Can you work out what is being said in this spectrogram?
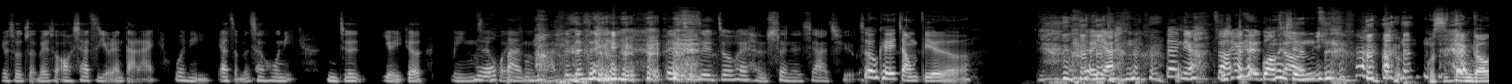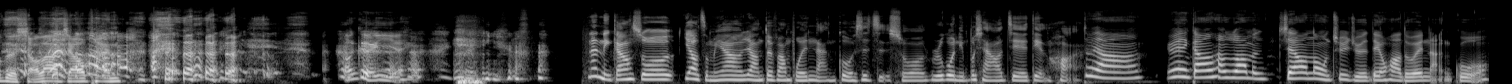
有所准备说，说哦，下次有人打来问你要怎么称呼你，你就有一个名字回复他。对对对，对，其实就会很顺的下去了。所以我可以讲别的，可以啊，但你要找月光仙子，我是蛋糕的小辣椒潘，好可以耶，可以。那你刚刚说要怎么样让对方不会难过，是指说如果你不想要接电话？对啊。因为刚刚他说他们接到那种拒绝电话都会难过，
